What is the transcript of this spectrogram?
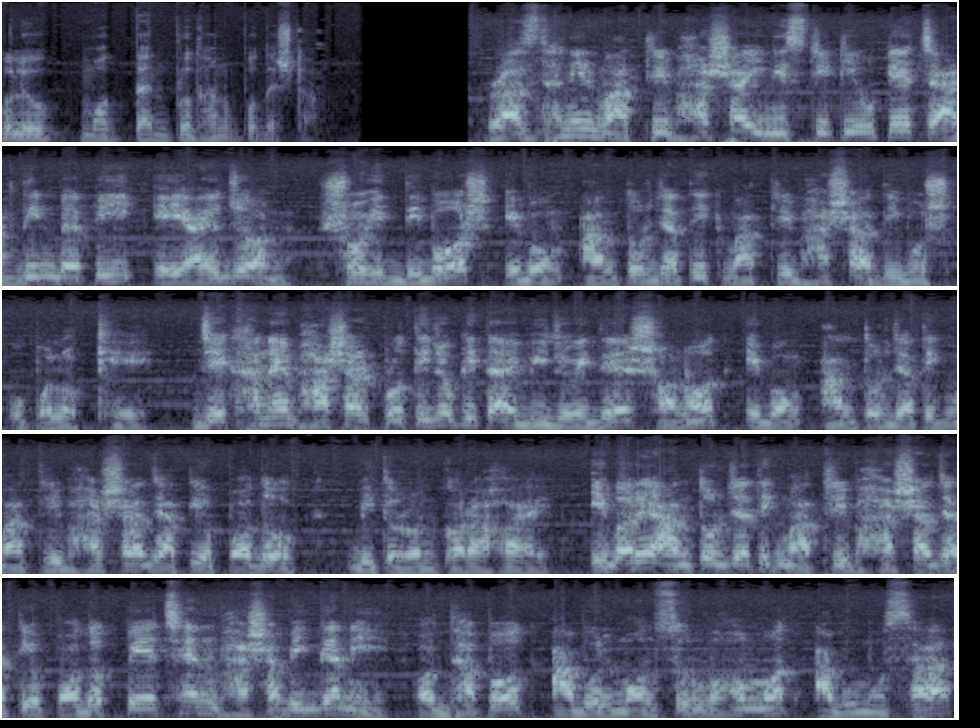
বলেও মত দেন প্রধান উপদেষ্টা। রাজধানীর মাতৃভাষা ইনস্টিটিউটে চার দিনব্যাপী এই আয়োজন, শহীদ দিবস এবং আন্তর্জাতিক মাতৃভাষা দিবস উপলক্ষে। যেখানে ভাষার প্রতিযোগিতায় বিজয়ীদের সনদ এবং আন্তর্জাতিক মাতৃভাষা জাতীয় পদক বিতরণ করা হয়। এবারে আন্তর্জাতিক মাতৃভাষা জাতীয় পদক পেয়েছেন ভাষাবিজ্ঞানী অধ্যাপক আবুল মনসুর মোহাম্মদ আবু মুসা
